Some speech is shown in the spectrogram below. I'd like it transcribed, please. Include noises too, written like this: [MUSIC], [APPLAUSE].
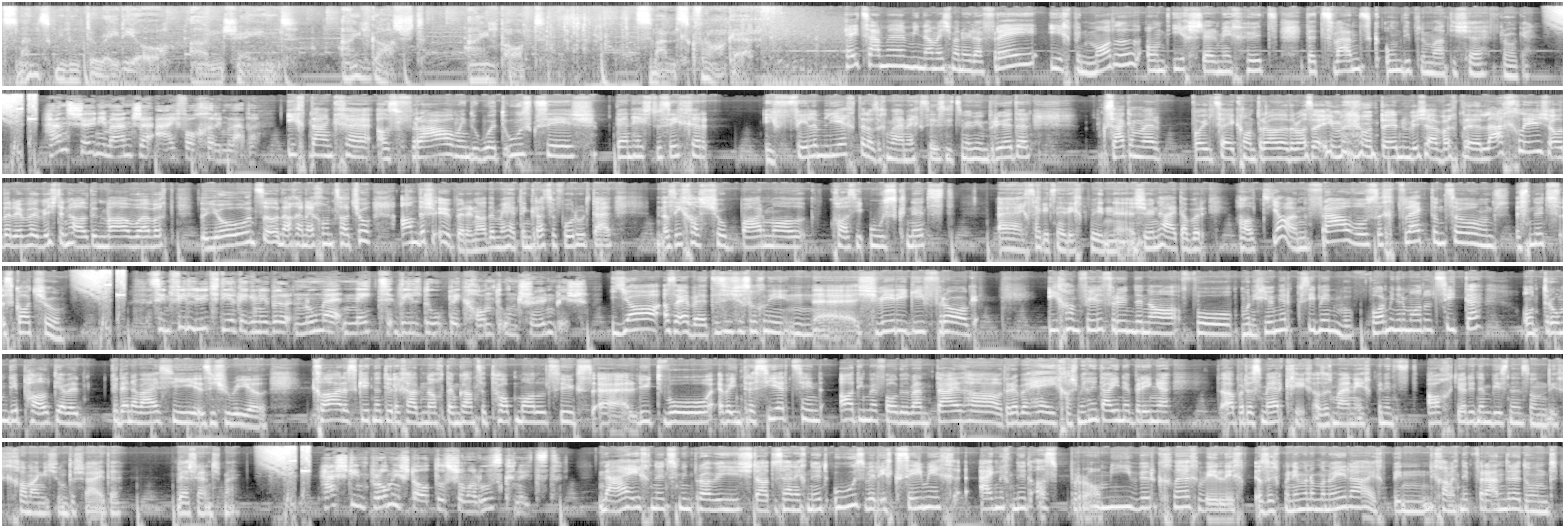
20 Minuten Radio Unchained. Ein Gast, ein Pod, 20 Fragen. Hey zusammen, mein Name ist Manuela Frey, ich bin Model und ich stelle mich heute den 20 undiplomatischen Fragen. Haben schöne Menschen einfacher im Leben? Ich denke, als Frau, wenn du gut aussiehst, dann hast du sicher in Film leichter. Also ich meine, ich sehe es jetzt mit meinem Bruder. Sagen wir, Polizeikontrolle oder was auch immer [LAUGHS] und dann bist du einfach der Lächeln oder bist dann halt ein Mann, der einfach so «Ja» und so, nachher kommt es halt schon anders über, oder? Man hat dann gerade so Vorurteile. Also ich habe es schon ein paar Mal quasi ausgenutzt. Äh, ich sage jetzt nicht, ich bin eine Schönheit, aber halt, ja, eine Frau, die sich pflegt und so und es nützt, es geht schon. Sind viele Leute dir gegenüber nur nett, weil du bekannt und schön bist? Ja, also eben, das ist so ein eine äh, schwierige Frage. Ich habe viele Freunde noch, von, als ich jünger war, vor meiner Modelzeit. Und darum die behalte ich, weil bei denen weiss ich, es ist real. Klar, es gibt natürlich auch nach dem ganzen Topmodel-Zeugs äh, Leute, die eben interessiert sind an deinem Erfolg oder wollen teilhaben oder eben, hey, kannst du mich nicht da reinbringen? Aber das merke ich. Also ich meine, ich bin jetzt acht Jahre in dem Business und ich kann manchmal unterscheiden, wer es ernst meint. Hast du deinen Promi-Status schon mal ausgenutzt? Nein, ich nutze meinen Promi-Status eigentlich nicht aus, weil ich sehe mich eigentlich nicht als Promi wirklich, weil ich, also ich bin immer noch Manuela, ich bin, ich habe mich nicht verändert und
